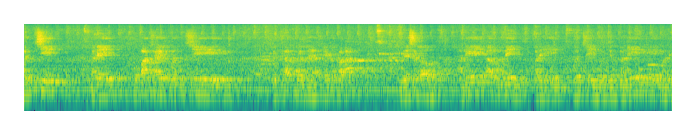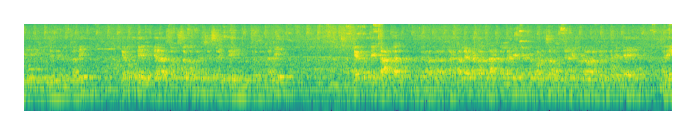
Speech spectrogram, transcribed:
మంచి మరి ఉపాధ్యాయులు మంచి విద్యార్థులు తయారు చేయడం ద్వారా దేశంలో అనేక మంది మరి మంచి ఉద్యోగులు లేకపోతే డాక్టర్ డాక్టర్ లేకుండా డాక్టర్లు అనేటువంటి గవర్నమెంట్ సమస్యనేటువంటి వాళ్ళు ఎందుకంటే మరి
